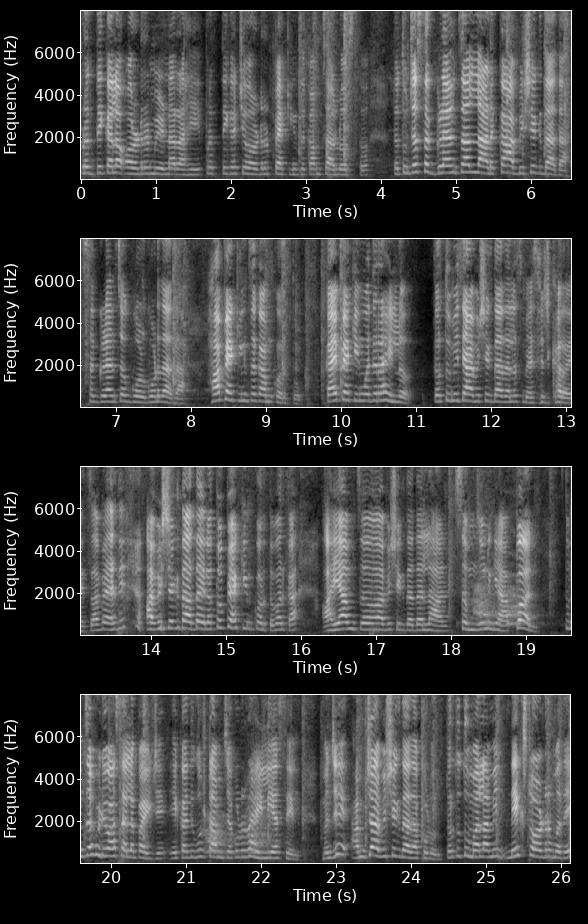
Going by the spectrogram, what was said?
प्रत्येकाला ऑर्डर मिळणार आहे. प्रत्येकाची ऑर्डर पॅकिंगचं काम चालू असतं. तर तुमच्या सगळ्यांचा लाडका अभिषेक दादा सगळ्यांचा गोडगोड दादा हा पॅकिंगचं काम करतो. काय पॅकिंगमध्ये राहिलं तर तुम्ही त्या अभिषेक दादालाच मेसेज करायचा. म्हणजे अभिषेक दादा आहे तो पॅकिंग करतो बरं का. आहे आमचं अभिषेक दादा लहान समजून घ्या. पण तुमचा व्हिडिओ असायला पाहिजे. एखादी गोष्ट आमच्याकडून राहिली असेल म्हणजे आमच्या अभिषेक दादाकडून तर तो तुम्हाला आम्ही नेक्स्ट ऑर्डरमध्ये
